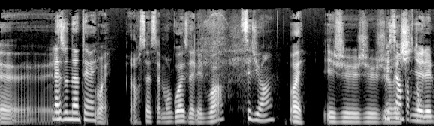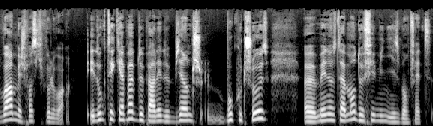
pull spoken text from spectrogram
La zone d'intérêt. Ouais. Alors ça, ça m'angoisse d'aller le voir. C'est dur, hein Ouais. Et je, je, je à aller le voir, mais je pense qu'il faut le voir. Et donc, tu es capable de parler de bien beaucoup de choses, mais notamment de féminisme, en fait.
